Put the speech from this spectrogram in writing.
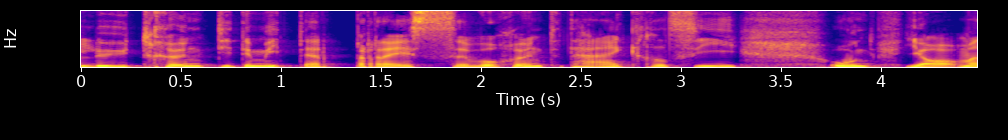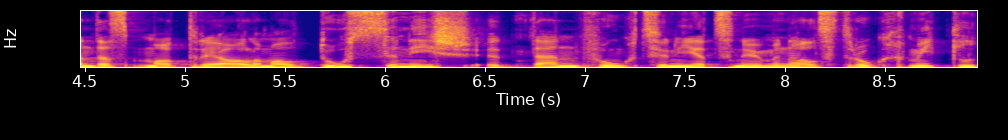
Leute könnte damit erpressen, die könnten heikel sein. Und ja, wenn das Material einmal draussen ist, dann funktioniert es nicht mehr als Druckmittel.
